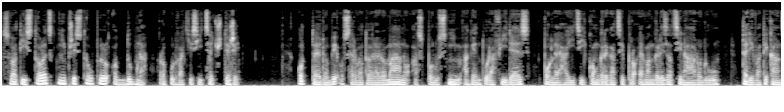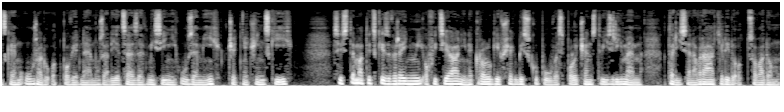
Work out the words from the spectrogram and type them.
svatý stolec k ní přistoupil od dubna roku 2004. Od té doby Observatore Romano a spolu s ním agentura Fides, podléhající Kongregaci pro evangelizaci národů, tedy Vatikánskému úřadu odpovědnému za diecéze v misijních územích, včetně čínských, systematicky zveřejňují oficiální nekrology všech biskupů ve společenství s Římem, který se navrátili do otcova domu.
